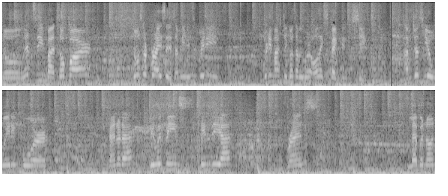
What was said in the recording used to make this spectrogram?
so let's see, but so far, no surprises. I mean, it's pretty, pretty much the goals that we were all expecting to see. I'm just here waiting for Canada, Philippines, India, France, Lebanon,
